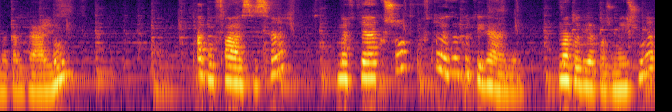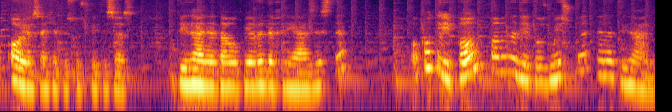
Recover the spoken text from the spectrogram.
να τα βγάλουν, αποφάσισα να φτιάξω αυτό εδώ το τηγάνι. Να το διακοσμήσουμε, όλες έχετε στο σπίτι σας τηγάνια τα οποία δεν τα χρειάζεστε. Οπότε λοιπόν πάμε να διακοσμήσουμε ένα τηγάνι.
